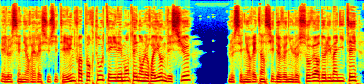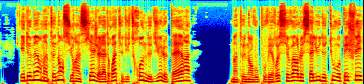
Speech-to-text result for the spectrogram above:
Et le Seigneur est ressuscité une fois pour toutes, et il est monté dans le royaume des cieux. Le Seigneur est ainsi devenu le Sauveur de l'humanité, et demeure maintenant sur un siège à la droite du trône de Dieu le Père. Maintenant vous pouvez recevoir le salut de tous vos péchés,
